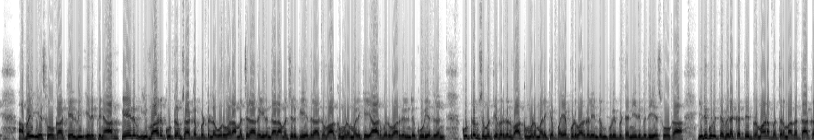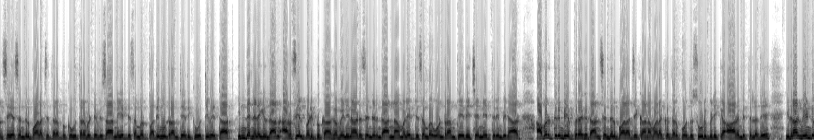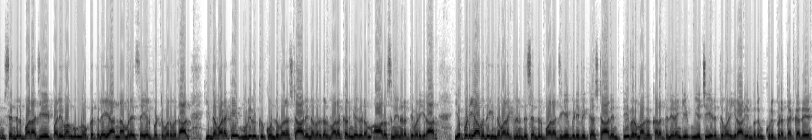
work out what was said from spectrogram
அபய் எஸ் ஓகா கேள்வி எழுப்பினார். மேலும் இவ்வாறு குற்றம் சாட்டப்பட்டுள்ள ஒருவர் அமைச்சராக இருந்தால் அமைச்சருக்கு எதிராக வாக்குமூலம் அளிக்க யார் வருவார்கள் என்று கூறியதுடன் குற்றம் சுமத்தியவர்கள் வாக்குமூலம் அளிக்க பயப்படுவார்கள் என்றும் குறிப்பிட்ட நீதிபதி எஸ் ஓகா இது குறித்த விளக்கத்தை பிரமாண பத்திரமாக தாக்கல் செய்ய செந்தில் பாலாஜி தரப்புக்கு உத்தரவிட்டு விசாரணையை டிசம்பர் பதிமூன்றாம் தேதிக்கு ஒத்திவைத்தார். இந்த நிலையில்தான் அரசியல் படிப்புக்காக வெளிநாடு சென்றிருந்த அண்ணாமலை டிசம்பர் ஒன்றாம் தேதி சென்னை திரும்பினார். அவர் திரும்பிய பிறகுதான் செந்தில் பாலாஜிக்கான வழக்கு தற்போது சூடுபிடிக்க ஆரம்பித்துள்ளது. இதனால் மீண்டும் செந்தில் பாலாஜியை பழிவாங்கும் நோக்கத்திலேயே அண்ணாமலை செயல்பட்டு வருவதால் இந்த வழக்கை முடிவுக்கு கொண்டு வர ஸ்டாலின் அவர்கள் வழக்கறிஞர்களிடம் ஆலோசனை நடத்தி வருகிறார். எப்படியாவது இந்த வழக்கிலிருந்து செந்தில் பாலாஜியை விடுவிக்க ஸ்டாலின் தீவிரமாக களத்தில் இறங்கி முயற்சி எடுத்து வருகிறார் என்பதும் குறிப்பிடத்தக்கது.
